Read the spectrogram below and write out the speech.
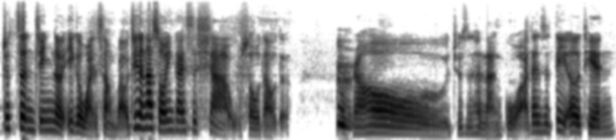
就震惊了一个晚上吧。我记得那时候应该是下午收到的，嗯，然后就是很难过啊。但是第二天，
